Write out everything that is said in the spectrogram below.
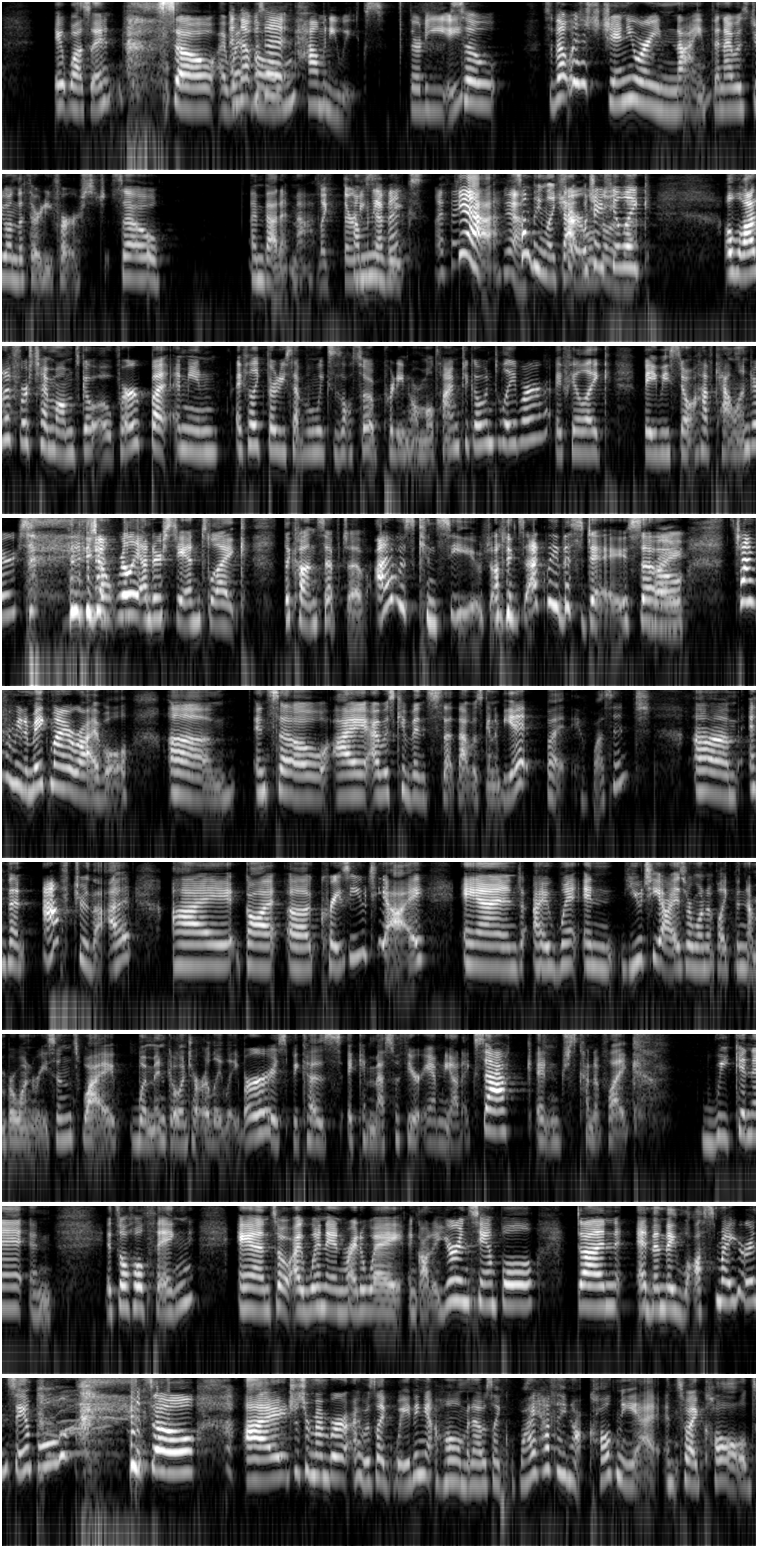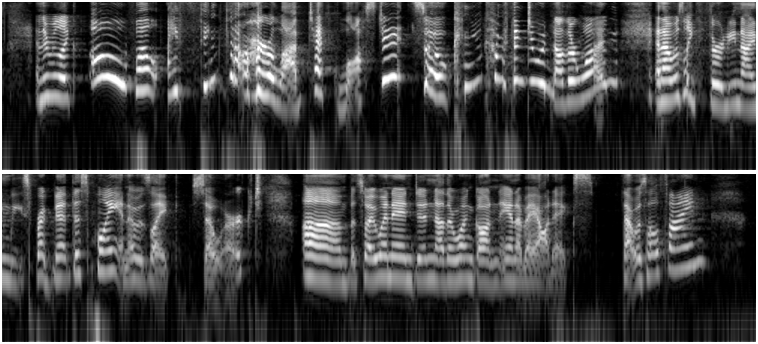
it wasn't. So I went And that was home. at how many weeks? 38? So so that was January 9th and I was due on the 31st. So I'm bad at math. like many 37? weeks? I think. Yeah, Yeah, something like sure, that, which we'll I feel like that. A lot of first time moms go over, but I mean, I feel like 37 weeks is also a pretty normal time to go into labor. I feel like babies don't have calendars. they don't really understand like the concept of I was conceived on exactly this day. So Right. it's time for me to make my arrival. Um, and so I, I was convinced that that was going to be it, but it wasn't. Um, and then after that, I got a crazy UTI and I went and UTIs are one of like the number one reasons why women go into early labor is because it can mess with your amniotic sac and just kind of like weaken it and it's a whole thing. And so I went in right away and got a urine sample done and then they lost my urine sample. and so I just remember I was like waiting at home and I was like, why have they not called me yet? And so I called and they were like, oh, well, I think that our lab tech lost it. So can you come in and do another one? And I was like 39 weeks pregnant at this point and I was like so irked. Um, but so I went in, did another one, got on antibiotics. That was all fine.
